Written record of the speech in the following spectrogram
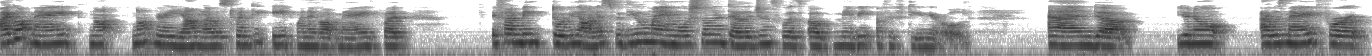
I got married not not very young. I was 28 when I got married, but if I'm being totally honest with you, my emotional intelligence was of maybe a 15 year old. And, uh, you know, I was married for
